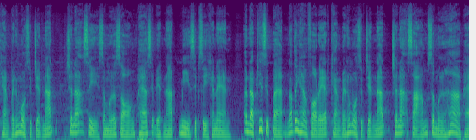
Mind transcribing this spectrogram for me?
แข่งไปทั้งหมด 17 นัด ชนะ 4 เสมอ 2 แพ้ 11 นัด มี 14 คะแนนอันดับที่ 18 Nottingham Forest แข่งไปทั้งหมด 17 นัด ชนะ 3 เสมอ 5 แพ้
